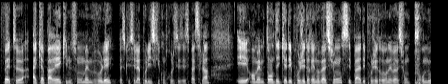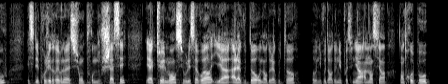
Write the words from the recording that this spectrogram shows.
en fait accaparés, qui nous sont même volés, parce que c'est la police qui contrôle ces espaces-là. Et en même temps, dès qu'il y a des projets de rénovation, c'est pas des projets de rénovation pour nous, mais c'est des projets de rénovation pour nous chasser. Et actuellement, si vous voulez savoir, il y a à la Goutte d'Or, au nord de la Goutte d'Or, au niveau d'Ordonnée Poissonnière, un ancien entrepôt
